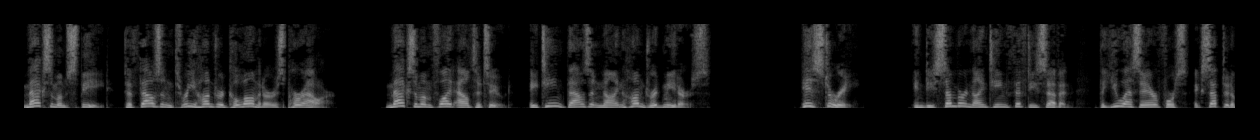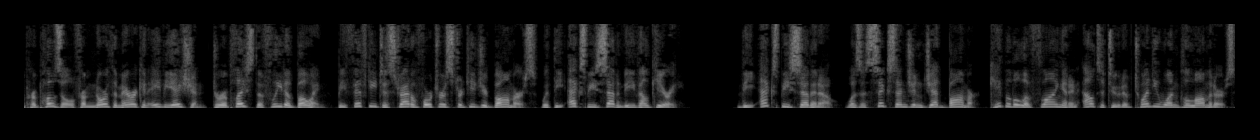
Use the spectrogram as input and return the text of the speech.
Maximum speed, 2,300 kilometers per hour. Maximum flight altitude, 18,900 meters. History In December 1957, the U.S. Air Force accepted a proposal from North American Aviation to replace the fleet of Boeing B-52 Stratofortress strategic bombers with the XB-70 Valkyrie. The XB-70 was a six-engine jet bomber capable of flying at an altitude of 21 kilometers,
